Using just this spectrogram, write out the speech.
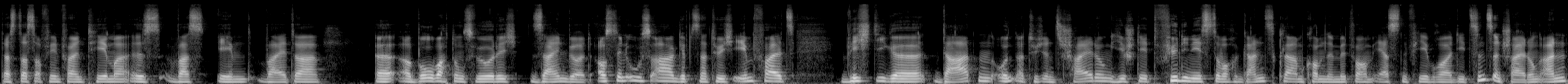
dass das auf jeden Fall ein Thema ist, was eben weiter äh, beobachtungswürdig sein wird. Aus den USA gibt es natürlich ebenfalls wichtige Daten und natürlich Entscheidungen. Hier steht für die nächste Woche ganz klar am kommenden Mittwoch, am 1. Februar, die Zinsentscheidung an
